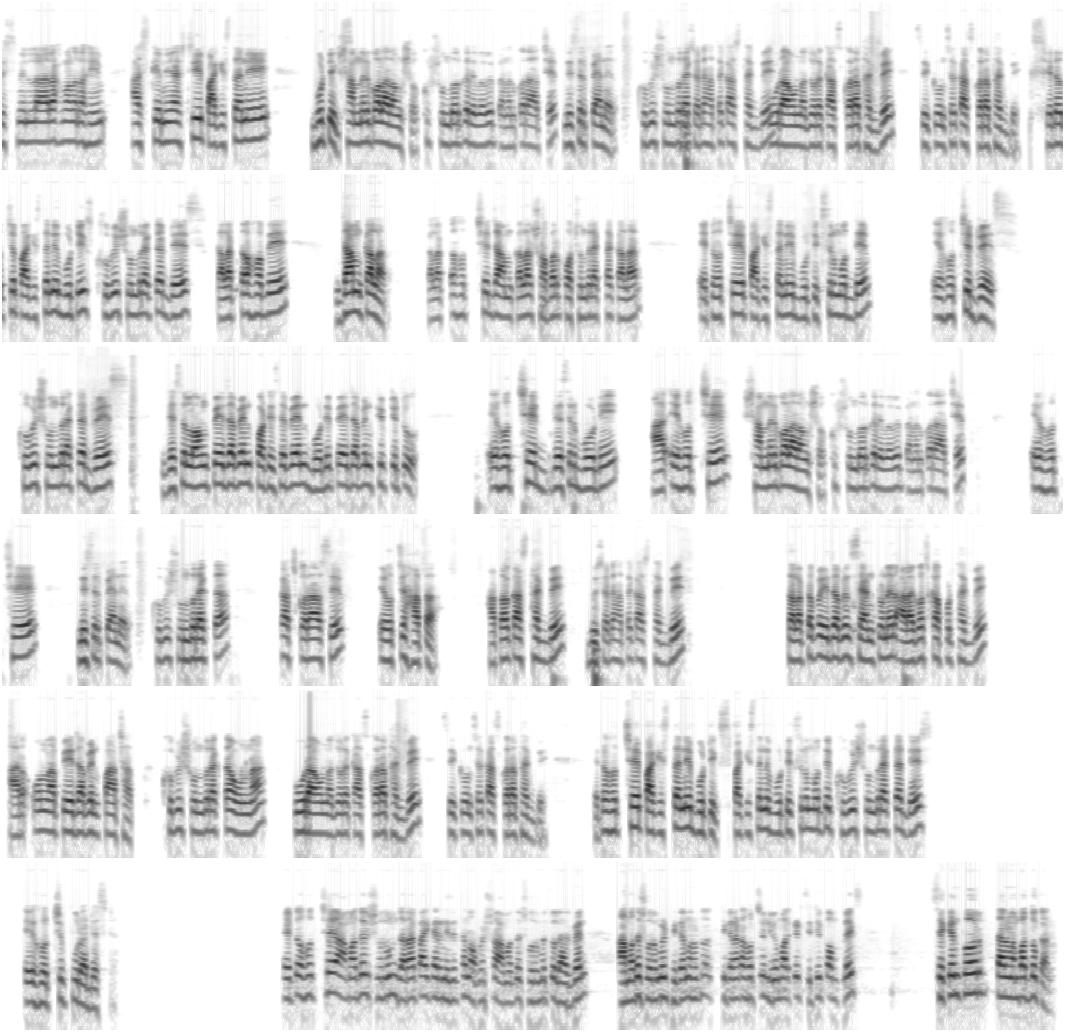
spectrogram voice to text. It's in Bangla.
বিসমিল্লাহ রহমান রহিম। আজকে নিয়ে আসছি পাকিস্তানি বুটিক সামনের গলার অংশ। খুব সুন্দর করে এভাবে প্যানেল করা আছে নিচের প্যানেল খুবই সুন্দর একটা হাতে কাজ থাকবে পুরা ওনা জোরে কাজ করা থাকবে সিকোয়েন্সের কাজ করা থাকবে। সেটা হচ্ছে পাকিস্তানি বুটিক্স খুবই সুন্দর একটা ড্রেস কালারটা হবে জাম কালার কালারটা হচ্ছে জাম কালার সবার পছন্দের একটা কালার এটা হচ্ছে পাকিস্তানি বুটিক্সের মধ্যে। এ হচ্ছে ড্রেস খুবই সুন্দর একটা ড্রেস ড্রেসের লং পেয়ে যাবেন ফর্টি সেভেন বডি পেয়ে যাবেন ফিফটি টু এ হচ্ছে ড্রেসের বডি আর এ হচ্ছে সামনের গলার অংশ। খুব সুন্দর করে এভাবে প্যানেল করা আছে। এ হচ্ছে নিচের প্যানেল খুবই সুন্দর একটা কাজ করা আছে। এ হচ্ছে হাতা। হাতাও কাজ থাকবে, দুই সাইডে হাতে কাজ থাকবে। সালাডটা পেয়ে যাবেন স্যান্টনের আড়া গজ কাপড় থাকবে। আর ওলনা পেয়ে যাবেন পাঁচ হাত। খুবই সুন্দর একটা ওলনা পুরা ওলনা জোরে কাজ করা থাকবে। সিকোয়েন্সের কাজ করা থাকবে। এটা হচ্ছে পাকিস্তানি বুটিক্স। পাকিস্তানি বুটিক্সের মধ্যে খুবই সুন্দর একটা ড্রেস। এ হচ্ছে পুরা ড্রেসটা। এটা হচ্ছে আমাদের শোরুম যারা পাইকারি নিতে চান অবশ্যই আমাদের শোরুমে চলে আসবেন। আমাদের শোরুমের ঠিকানা ঠিকানাটা হচ্ছে new market city complex second floor তেরো নাম্বার দোকান।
